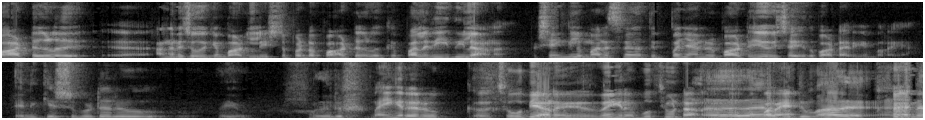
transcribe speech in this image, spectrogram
പാട്ടുകൾ അങ്ങനെ ചോദിക്കാൻ പാട്ടില്ല ഇഷ്ടപ്പെട്ട പാട്ടുകളൊക്കെ പല രീതിയിലാണ്. പക്ഷെ എങ്കിലും മനസ്സിനകത്ത് ഇപ്പം ഞാനൊരു പാട്ട് ചോദിച്ചാൽ ഏത് പാട്ടായിരിക്കും പറയാം? എനിക്ക് ഇഷ്ടപ്പെട്ടൊരു അയ്യോ അതൊരു ഭയങ്കര ഒരു ചോദ്യമാണ് ഭയങ്കര ബുദ്ധിമുട്ടാണ്. അതെ അങ്ങനെ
